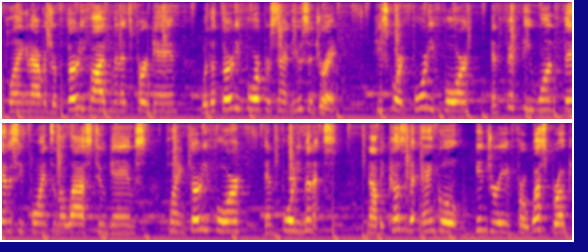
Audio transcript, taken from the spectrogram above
playing an average of 35 minutes per game with a 34% usage rate. He scored 44 and 51 fantasy points in the last two games, playing 34 and 40 minutes. Now, because of the ankle injury for Westbrook,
